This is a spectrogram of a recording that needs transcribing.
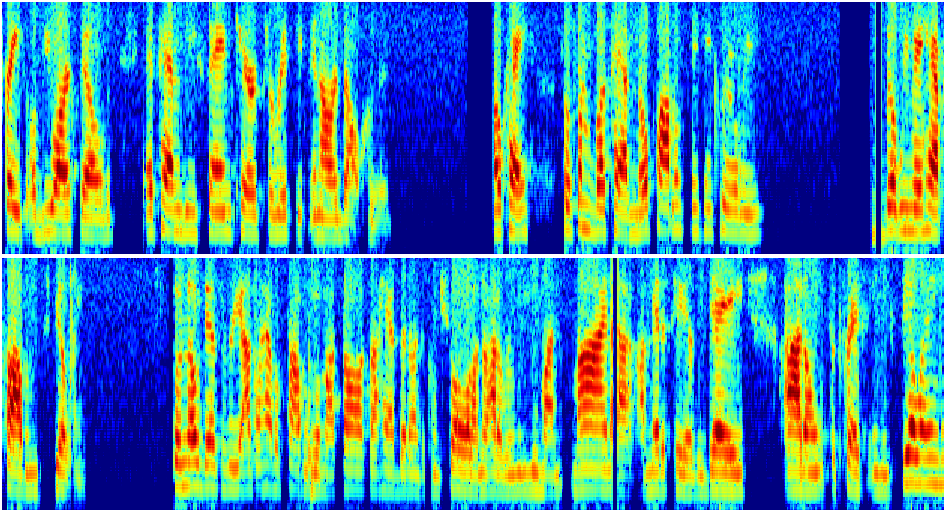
traits or view ourselves as having these same characteristics in our adulthood. Okay, so some of us have no problem thinking clearly, but we may have problems feeling. So no, Desiree, I don't have a problem with my thoughts. I have that under control. I know how to renew my mind. I, I meditate every day. I don't suppress any feelings,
